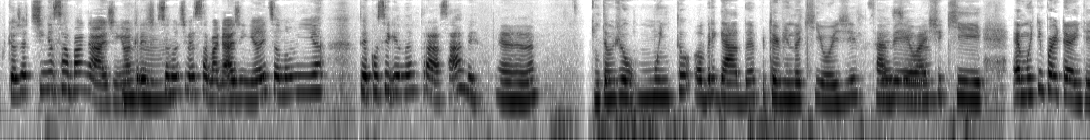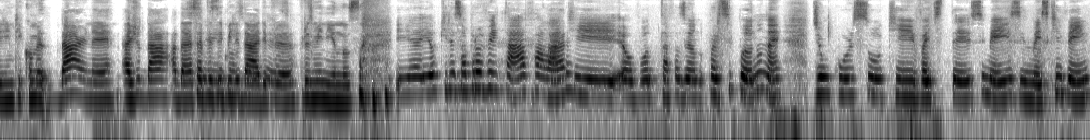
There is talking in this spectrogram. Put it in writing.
porque eu já tinha essa bagagem. Eu uhum. acredito que se eu não tivesse essa bagagem antes, eu não ia ter conseguido entrar, sabe? Uhum. Então, Ju, muito obrigada por ter vindo aqui hoje, sabe? Imagina. Eu acho que é muito importante a gente dar, né? Ajudar a dar essa Sim, visibilidade para os meninos. E aí eu queria só aproveitar falar claro. que eu vou estar tá fazendo, participando, né, de um curso que vai ter esse mês e no mês que vem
